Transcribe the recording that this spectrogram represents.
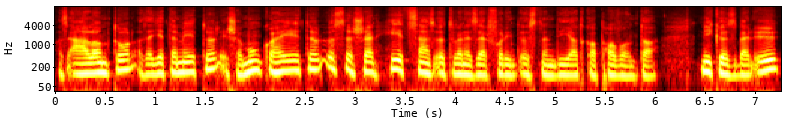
az államtól, az egyetemétől és a munkahelyétől összesen 750 ezer forint ösztöndíjat kap havonta, miközben ő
